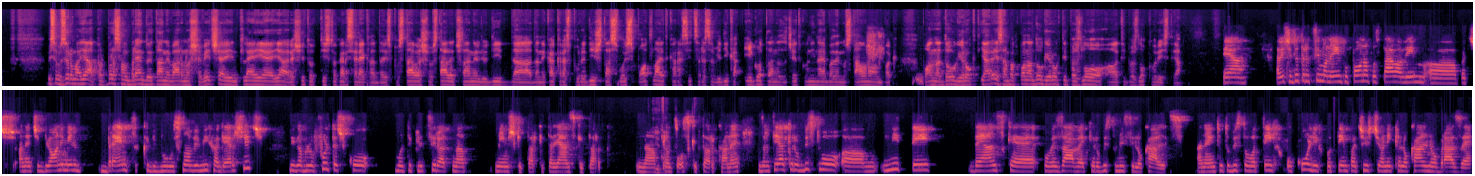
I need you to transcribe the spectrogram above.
Mislim, oziroma, ja, pri personal brandu je ta nevarnost še večja in tle je ja, rešitev tisto, kar si rekla, da izpostaviš ostale člane ljudi, da, da nekako razporediš ta svoj spotlight, kar sicer za vidika egota na začetku ni najbolj enostavno, ampak pol na dolgi rok, ja res, ampak pol na dolgi rok ti pa zelo, ti pa zelo koristi. Ja. Ja. A veš, tudi recimo, ne vem, popolna postava, vem, uh, pač, ne, če bi oni imeli brand, ki bi bil v osnovi Miha Geršič, bi ga bilo ful težko multiplicirati na nemški trg, italijanski trg, na Itak. francoski trg. Zaradi tega, ker v bistvu um, ni te dejanske povezave, ker v bistvu nisi ne. In tudi v, bistvu v teh okoljih potem pač iščejo neke lokalne obraze,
